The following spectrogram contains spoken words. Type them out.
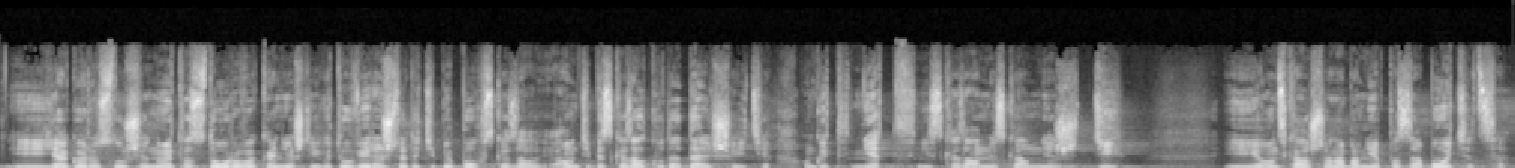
И я говорю, слушай, ну это здорово, конечно. Я говорю, ты уверен, что это тебе Бог сказал? А он тебе сказал, куда дальше идти? Он говорит, нет, не сказал, мне сказал, мне жди. И он сказал, что он обо мне позаботится.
